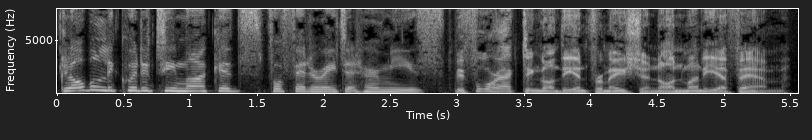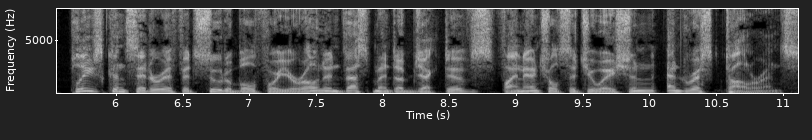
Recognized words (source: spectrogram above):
Global Liquidity Markets for Federated Hermes. Before acting on the information on Money FM, please consider if it's suitable for your own investment objectives, financial situation, and risk tolerance.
